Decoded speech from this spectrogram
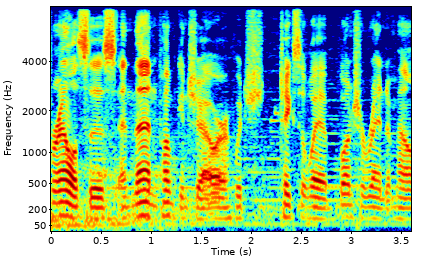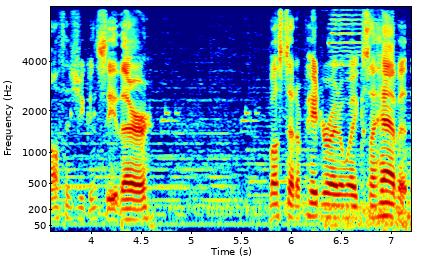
Paralysis, and then Pumpkin Shower, which takes away a bunch of random health, as you can see there. Bust out a page right away, because I have it.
